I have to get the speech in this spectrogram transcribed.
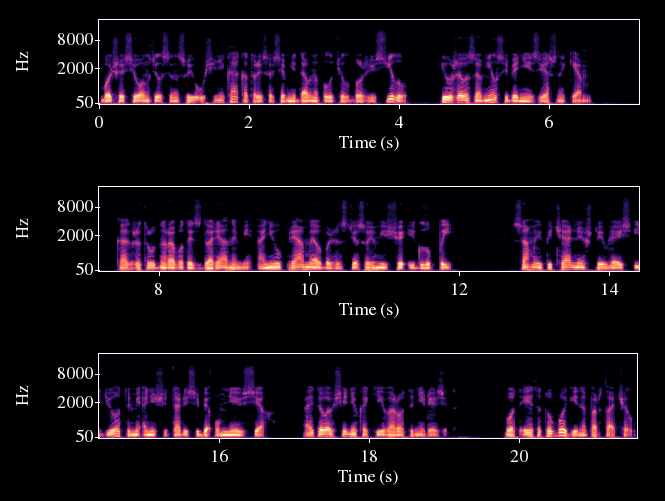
больше всего он злился на своего ученика, который совсем недавно получил Божью силу и уже возомнил себя неизвестно кем. Как же трудно работать с дворянами, они упрямые, а в большинстве своем еще и глупы. Самое печальное, что, являясь идиотами, они считали себя умнее всех, а это вообще ни в какие ворота не лезет. Вот и этот убогий напортачил.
